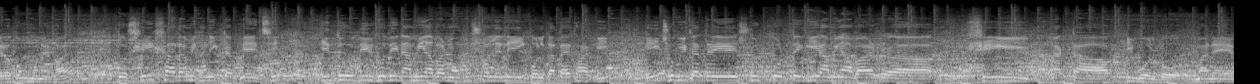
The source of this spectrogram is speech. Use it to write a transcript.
এরকম মনে হয়। তো সেই স্বাদ আমি খানিকটা পেয়েছি। কিন্তু দীর্ঘদিন আমি আবার মফস্বলে নেই, কলকাতায় থাকি। এই ছবিটাতে শ্যুট করতে গিয়ে আমি আবার সেই একটা, কি বলব মানে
